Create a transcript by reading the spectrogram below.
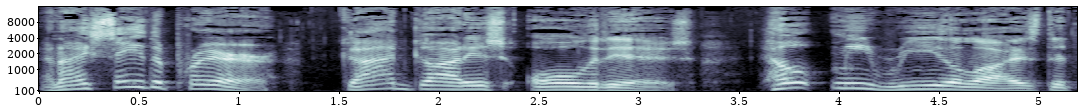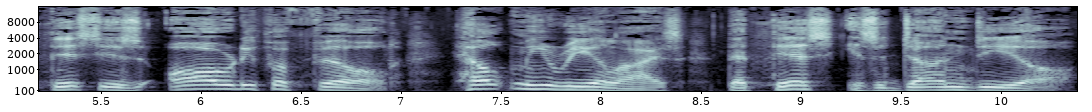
And I say the prayer, God, God is all it is. Help me realize that this is already fulfilled. Help me realize that this is a done deal.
